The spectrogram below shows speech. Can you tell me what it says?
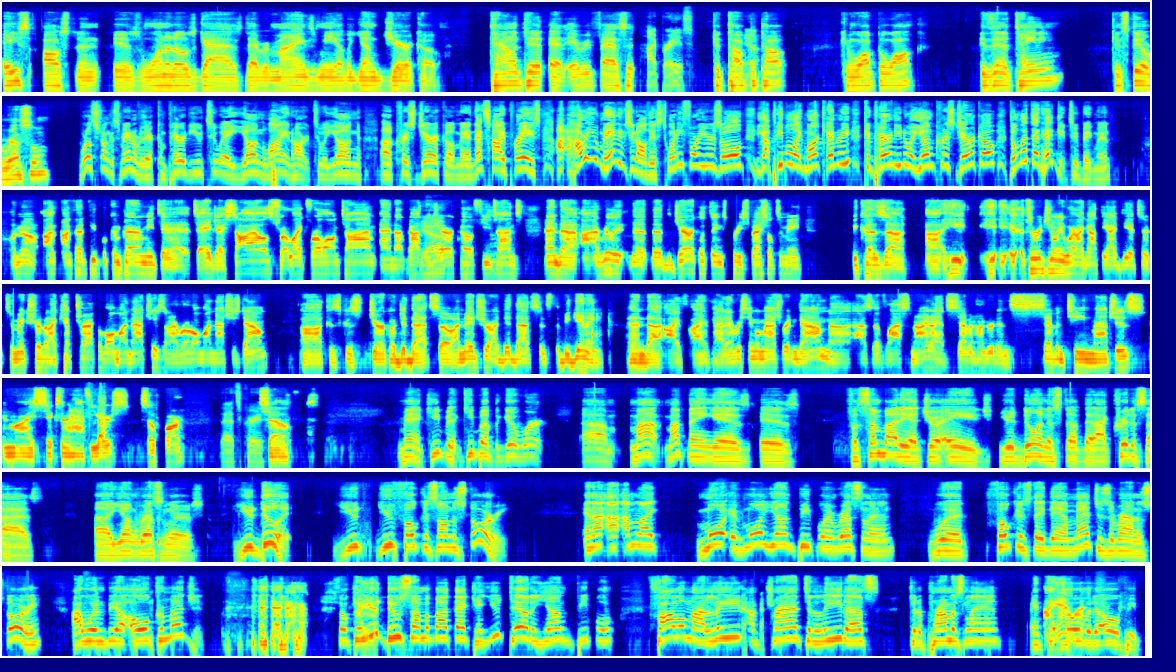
ace austin is one of those guys that reminds me of a young jericho talented at every facet. High praise. Can talk yeah. the talk, can walk the walk, is entertaining, can still wrestle. World's strongest man over there compared you to a young Lionheart, to a young uh, Chris Jericho, man. That's high praise. I, how are you managing all this? 24 years old? You got people like Mark Henry comparing you to a young Chris Jericho? Don't let that head get too big, man. No, I've I've had people comparing me to to AJ Styles for like for a long time, and I've gotten yep. the Jericho a few times, and uh, I really the, the the Jericho thing's pretty special to me because uh, uh, he it's originally where I got the idea to to make sure that I kept track of all my matches and I wrote all my matches down because uh, because Jericho did that. So I made sure I did that since the beginning, and uh, I've I've had every single match written down. Uh, as of last night, I had 717 matches in my six and a half years so far. That's crazy. So, man, keep it keep up the good work. Um, my my thing is is for somebody at your age, you're doing the stuff that I criticize uh, young wrestlers. You do it. You you focus on the story, and I, I I'm like more if more young people in wrestling would focus their damn matches around a story, I wouldn't be an old curmudgeon. so can you do something about that? Can you tell the young people follow my lead? I'm trying to lead us to the promised land and take over I, the old people.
